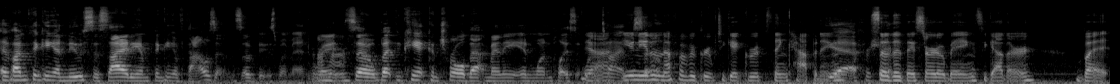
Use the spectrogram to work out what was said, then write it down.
if I'm thinking a new society. I'm thinking of thousands of these women, right? Uh-huh. So, but you can't control that many in one place at Yeah, one time. you need so. enough of a group to get groupthink happening. Yeah, for sure. So that they start obeying together, but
